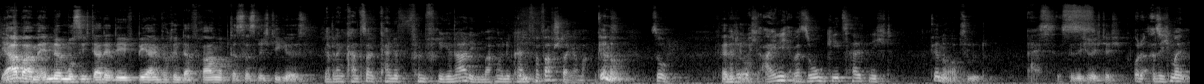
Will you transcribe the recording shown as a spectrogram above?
ja, aber am Ende muss sich da der DFB einfach hinterfragen, ob das das Richtige ist. ja, aber dann kannst du halt keine fünf Regionalligen machen, wenn du keine fünf Absteiger machen Genau. kannst. So, Fertig werdet aus. euch einig, aber so geht es halt nicht. Genau, absolut. Es ist, ich richtig. Oder, also ich meine,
